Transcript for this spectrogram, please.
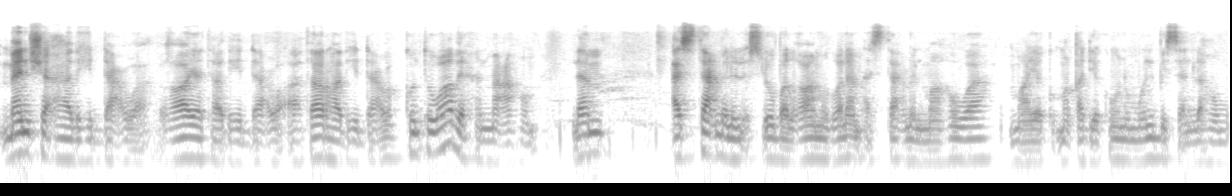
منشأ هذه الدعوة غاية هذه الدعوة آثار هذه الدعوة. كنت واضحا معهم. لم أستعمل الأسلوب الغامض ولم أستعمل ما هو ما, يك ما قد يكون ملبسا لهم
